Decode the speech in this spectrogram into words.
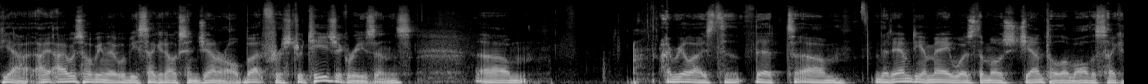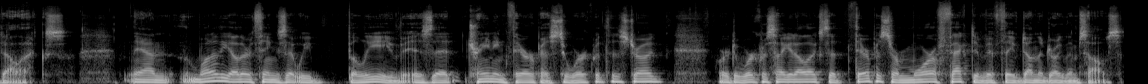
Yeah, I, I, was hoping that it would be psychedelics in general, but for strategic reasons, um, I realized that um, that MDMA was the most gentle of all the psychedelics, and one of the other things that we believe is that training therapists to work with this drug or to work with psychedelics that therapists are more effective if they've done the drug themselves.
